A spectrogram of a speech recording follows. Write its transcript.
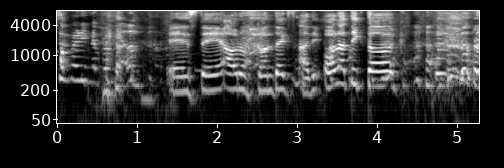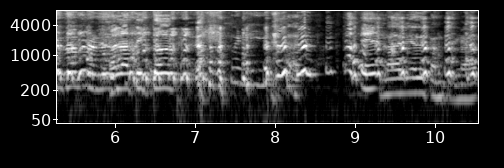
Súper inapropiado. Este, out of context. adi- Hola TikTok. Perdón, perdón. Hola TikTok. Eh, No de continuar,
